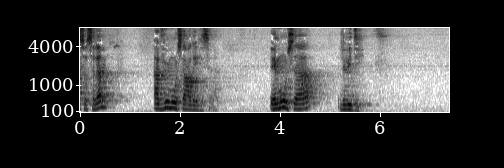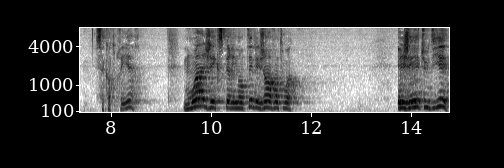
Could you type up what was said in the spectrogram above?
salam a vu Moussa Et Moussa lui dit 50 prières. Moi, j'ai expérimenté les gens avant toi. Et j'ai étudié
